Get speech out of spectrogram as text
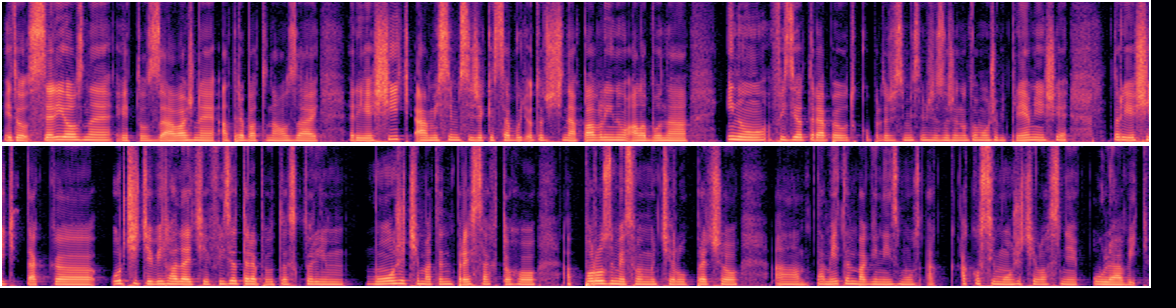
Je to seriózne, je to závažné a treba to naozaj riešiť a myslím si, že keď sa buď otočíte na Pavlínu alebo na inú fyzioterapeutku, pretože si myslím, že so ženou to môže byť príjemnejšie to riešiť, tak uh, určite vyhľadajte fyzioterapeuta, s ktorým môžete mať ten presah toho a porozumieť svojmu telu, prečo tam je ten vaginizmus a ako si môžete vlastne uľaviť.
